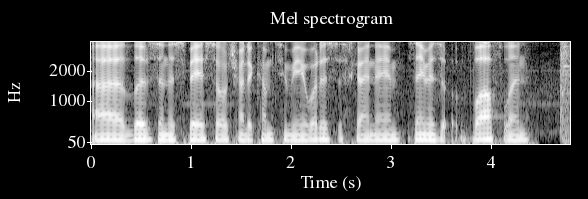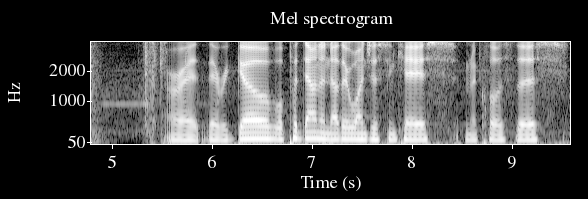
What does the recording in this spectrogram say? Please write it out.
uh, lives in this space. So trying to come to me. What is this guy name? His name is Wafflin. All right, there we go. We'll put down another one just in case. I'm going to close this.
